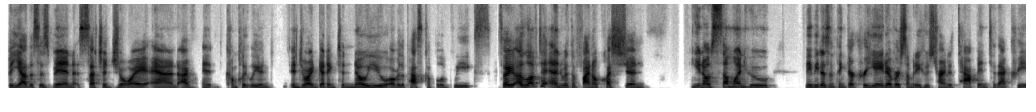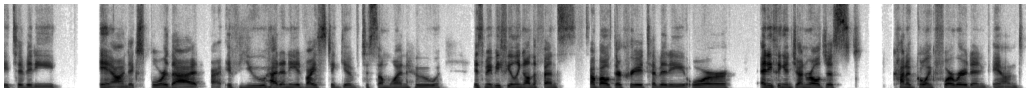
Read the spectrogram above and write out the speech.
but yeah, this has been such a joy, and I've eh, completely enjoyed getting to know you over the past couple of weeks. So I love to end with a final question. You know, someone who maybe doesn't think they're creative or somebody who's trying to tap into that creativity and explore that. Uh, if you had any advice to give to someone who is maybe feeling on the fence about their creativity or anything in general, just kind of going forward and and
